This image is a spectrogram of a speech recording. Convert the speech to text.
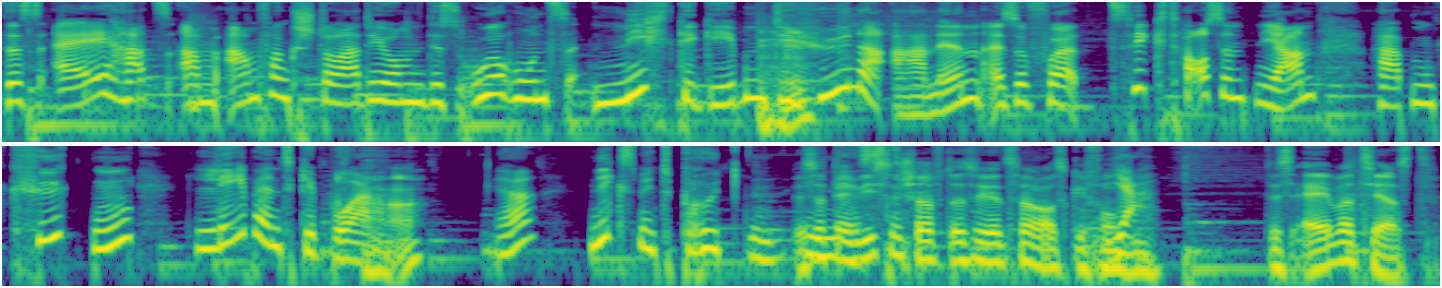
Das Ei hat es am Anfangsstadium des Urhuhns nicht gegeben. Mhm. Die Hühnerahnen, also vor zigtausenden Jahren, haben Küken lebend geboren. Ja, nichts mit Brüten. Das hat die. Wissenschaft also jetzt herausgefunden. Ja. Das Ei war zuerst.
